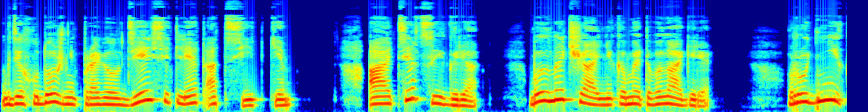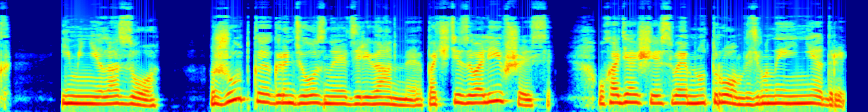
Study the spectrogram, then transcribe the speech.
где художник провел 10 лет отсидки. А отец Игоря был начальником этого лагеря. Рудник имени Лазо, жуткое грандиозное деревянное, почти завалившееся, уходящее своим нутром в земные недры,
